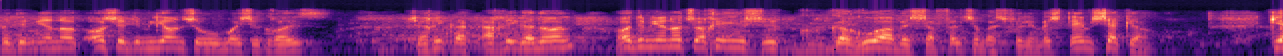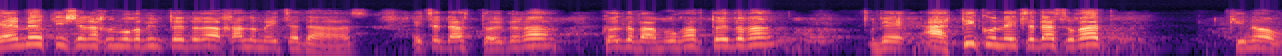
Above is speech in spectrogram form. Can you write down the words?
בדמיונות, או שדמיון שהוא מוישה גרויס, שהכי הכי גדול, או דמיונות שהוא הכי גרוע ושפל שבשפלים, ושתיהם שקר. כי האמת היא שאנחנו מעורבים טוב ורע, אכלנו מעץ הדעת, עץ הדעת טוב ורע, כל דבר מעורב טוב ורע, והתיקון עץ הדעת הוא רק כינור,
